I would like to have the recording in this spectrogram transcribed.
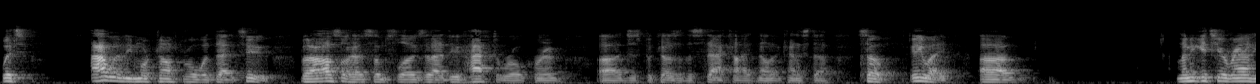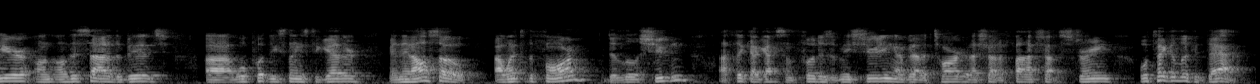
which I would be more comfortable with that too. But I also have some slugs that I do have to roll crimp uh, just because of the stack height and all that kind of stuff. So anyway, uh, let me get you around here on, on this side of the bench. Uh, we'll put these things together. And then also, I went to the farm, did a little shooting. I think I got some footage of me shooting. I've got a target. I shot a five shot string. We'll take a look at that.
